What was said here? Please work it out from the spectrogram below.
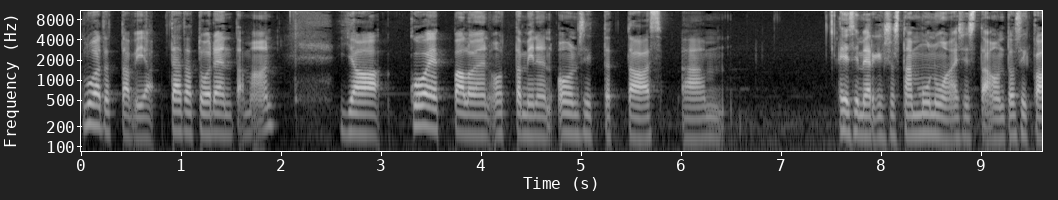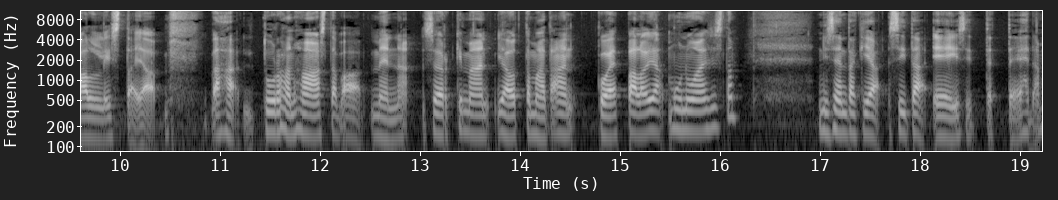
luotettavia tätä todentamaan. Ja koepalojen ottaminen on sitten taas äm, esimerkiksi jostain munuaisista on tosi kallista ja vähän turhan haastavaa mennä sörkkimään ja ottamaan tähän koepaloja munuaisista, niin sen takia sitä ei sitten tehdä.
